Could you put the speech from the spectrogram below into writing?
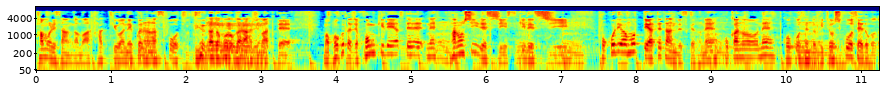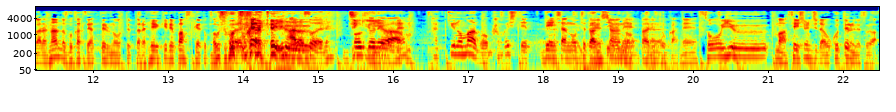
タモリさんが、まあ、卓球はネクラなスポーツっていうところから始まって、まあ、僕たち本気でやってね、楽しいですし好きですし、誇りは持ってやってたんですけどね、他のね高校生の時、女子高生とかから何の部活やってるのって言ったら平気でバスケとか嘘をつくっていう、あのそうだね。東京では卓球のマークを隠して電車に乗ってたっていうね。電車乗ったりとかね、そういう、まあ、青春時代を送ってるんですが、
